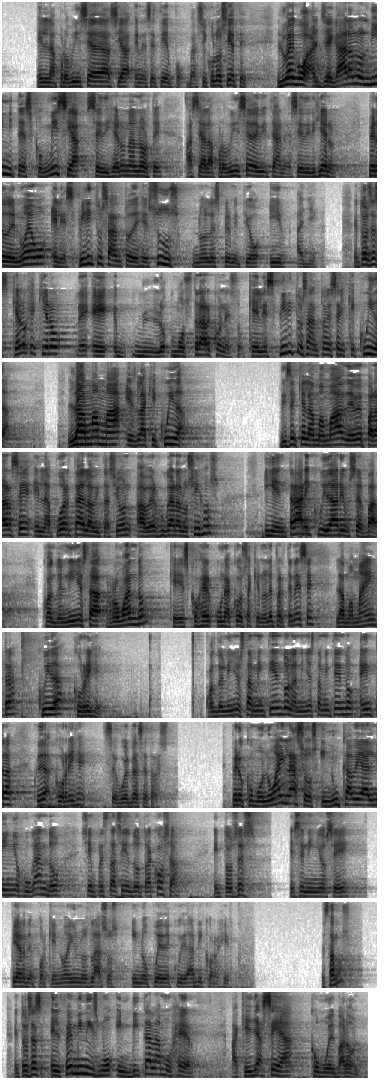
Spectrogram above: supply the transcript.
en la provincia de Asia en ese tiempo. Versículo 7. Luego, al llegar a los límites con Misia, se dijeron al norte, hacia la provincia de Bitania, se dirigieron. Pero de nuevo, el Espíritu Santo de Jesús no les permitió ir allí. Entonces, ¿qué es lo que quiero eh, eh, mostrar con esto? Que el Espíritu Santo es el que cuida. La mamá es la que cuida. Dice que la mamá debe pararse en la puerta de la habitación a ver jugar a los hijos y entrar y cuidar y observar. Cuando el niño está robando, que es coger una cosa que no le pertenece, la mamá entra, cuida, corrige. Cuando el niño está mintiendo, la niña está mintiendo, entra, cuida, corrige, se vuelve hacia atrás. Pero como no hay lazos y nunca ve al niño jugando, siempre está haciendo otra cosa, entonces ese niño se pierde porque no hay unos lazos y no puede cuidar ni corregir. ¿Estamos? Entonces, el feminismo invita a la mujer a que ella sea como el varón.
